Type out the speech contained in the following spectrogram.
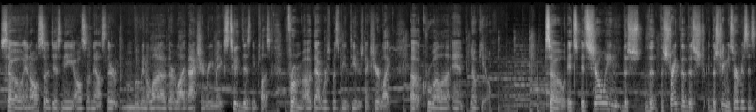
So, and also Disney also announced they're moving a lot of their live action remakes to Disney Plus from uh, that were supposed to be in theaters next year, like uh, Cruella and Pinocchio. So it's it's showing the sh- the, the strength of the sh- the streaming services,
